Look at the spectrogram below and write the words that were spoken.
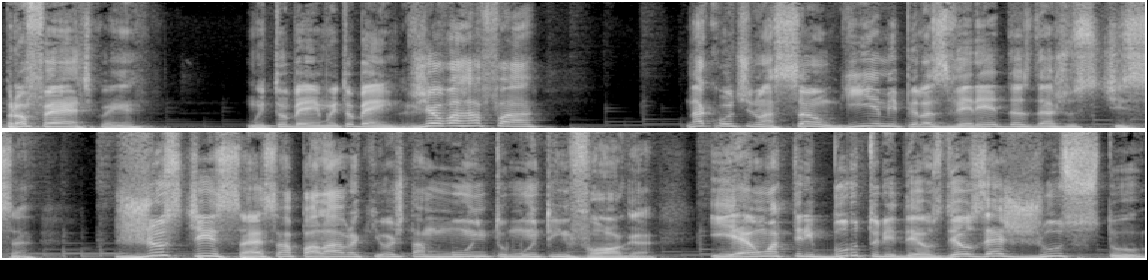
Profético, hein? Muito bem, muito bem. Jeová Rafa. Na continuação, guia-me pelas veredas da justiça. Justiça, essa é uma palavra que hoje está muito, muito em voga. E é um atributo de Deus. Deus é justo.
